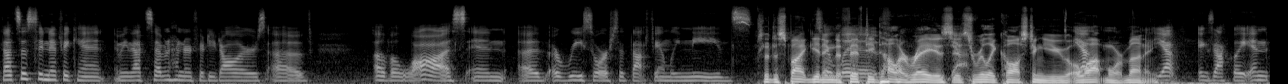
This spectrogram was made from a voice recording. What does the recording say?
that's a significant, I mean, that's $750 of of a loss and a, a, resource that that family needs. So, despite getting the fifty dollar raise, yeah. it's really costing you a yep. lot more money. Yep, exactly. And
